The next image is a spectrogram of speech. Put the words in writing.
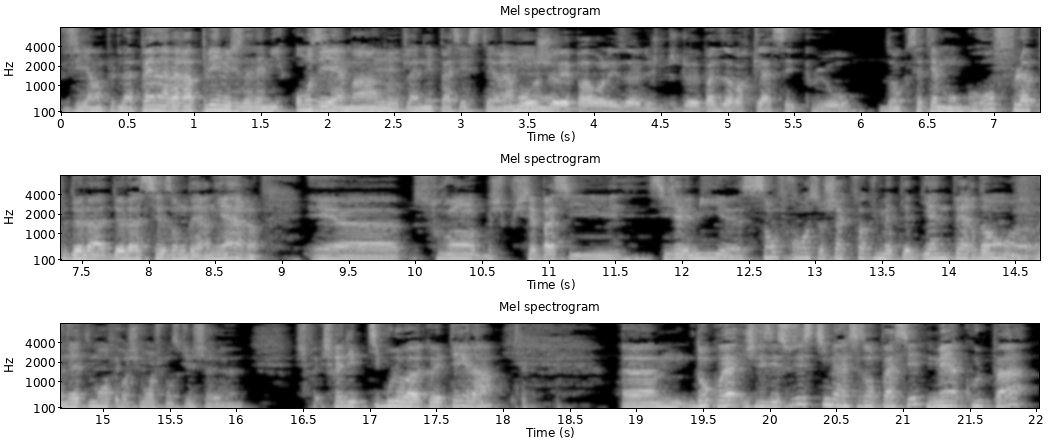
j'ai un peu de la peine à le rappeler, mais je les avais mis 11e, hein, donc l'année passée c'était vraiment. Je devais pas avoir les, je devais pas les avoir classés plus haut. Donc c'était mon gros flop de la de la saison dernière et euh, souvent je, je sais pas si si j'avais mis euh, 100 francs sur chaque fois que je m'étais bien perdant euh, honnêtement franchement je pense que je je je ferais des petits boulots à côté là. Euh, donc ouais, je les ai sous-estimés la saison passée mais à coup de pas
